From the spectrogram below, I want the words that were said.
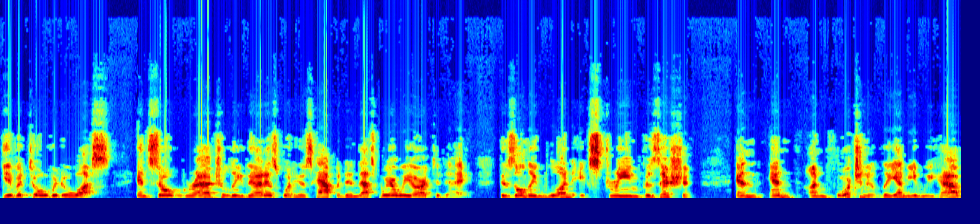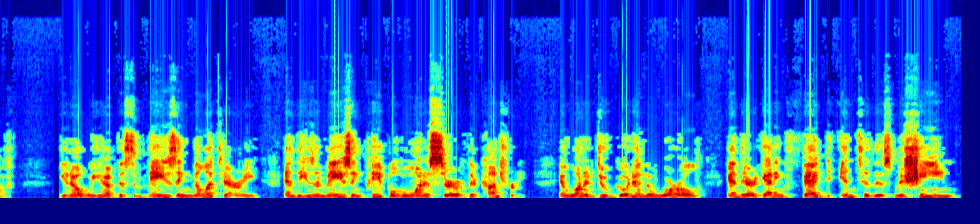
Give it over to us. And so gradually that is what has happened. And that's where we are today. There's only one extreme position. And, and unfortunately, I mean, we have, you know, we have this amazing military and these amazing people who want to serve their country and want to do good in the world. And they're getting fed into this machine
